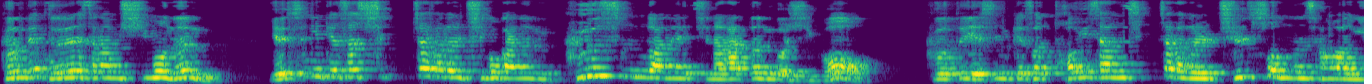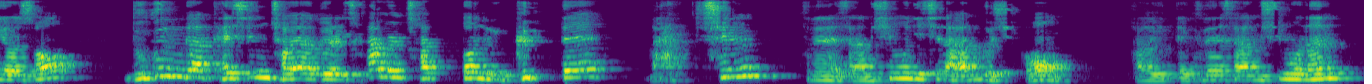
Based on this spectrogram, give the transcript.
그런데 구레네 사람 시몬은 예수님께서 십자가를 지고 가는 그 순간에 지나갔던 것이고 그것도 예수님께서 더 이상 십자가를 질 수 없는 상황이어서 누군가 대신 져야 될 사람을 찾던 그때 마침 구레네 사람 시몬이 지나간 것이고 바로 이때 구레네 사람 시몬은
